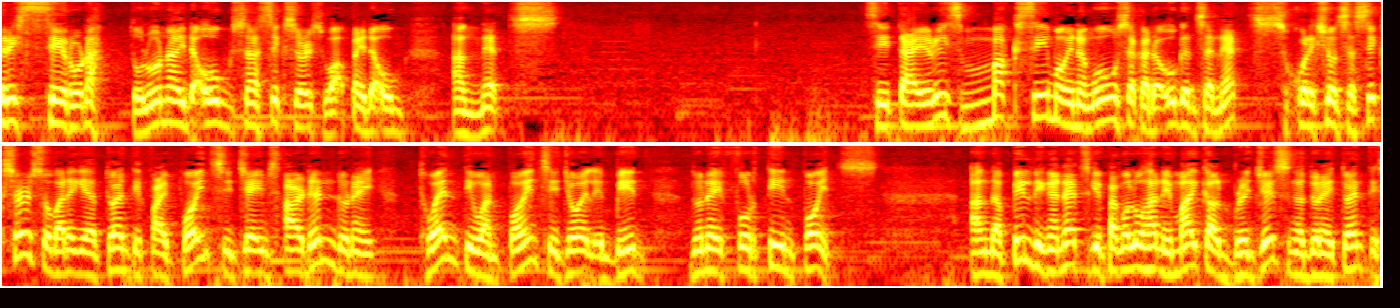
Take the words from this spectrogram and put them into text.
3-0 na. Tulunay daog sa Sixers, wa pay daog ang Nets Si Tyrese Maximo inangu sa kadaugan sa Nets. Koreksyon sa Sixers, so bari 25 points. Si James Harden dunay 21 points. Si Joel Embiid dunay 14 points. Ang napildi nga Nets gipanguluhan ni Michael Bridges nga dunay 26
